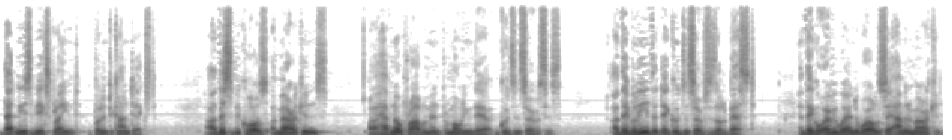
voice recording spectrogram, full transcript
that needs to be explained, put into context. Uh, this is because Americans uh, have no problem in promoting their goods and services. Uh, they believe that their goods and services are the best. And they go everywhere in the world and say, I'm an American.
